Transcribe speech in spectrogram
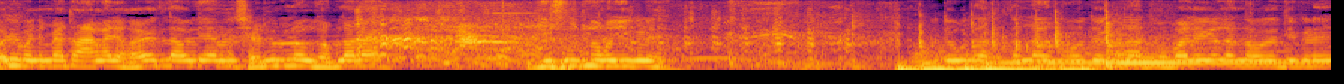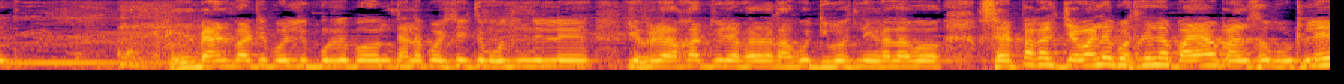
अरे म्हणे मी आता अंगाने हळद लावली आहे शेंदूर लावून झोपला ना दिसूच नको इकडे. नव्हते उद्या हाताला नव्हते गेला झोपायला गेला नव्हते तिकडे. बँड पार्टी पडली पुरे पण त्यांना पैसे इथे मोजून दिले. इकडे आकाश जुन्या भरात काकू दिवस निघाला व स्वयंपाकाला जेवायला बसलेल्या बाया माणसं उठले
